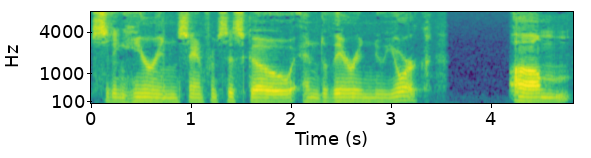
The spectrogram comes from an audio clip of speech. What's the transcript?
sitting here in San Francisco and they're in New York, um,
